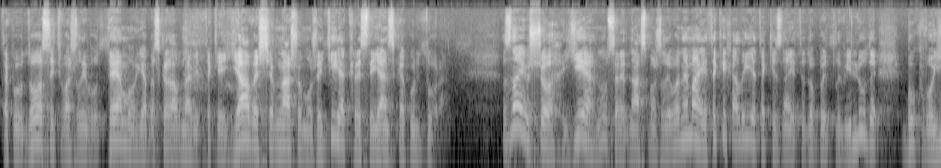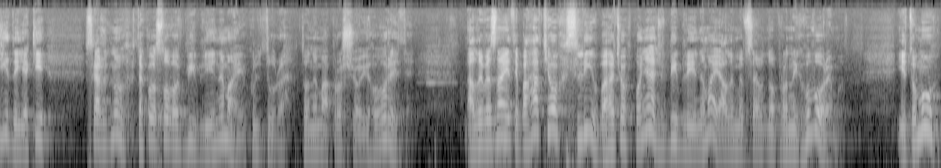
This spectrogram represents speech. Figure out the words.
таку досить важливу тему, я би сказав, навіть таке явище в нашому житті, як християнська культура. Знаю, що є, ну серед нас, можливо, немає таких, але є такі, знаєте, допитливі люди, буквоїди, які скажуть, ну, такого слова в Біблії немає, культура, то нема про що і говорити. Але ви знаєте, багатьох слів, багатьох понять в Біблії немає, але ми все одно про них говоримо. І тому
